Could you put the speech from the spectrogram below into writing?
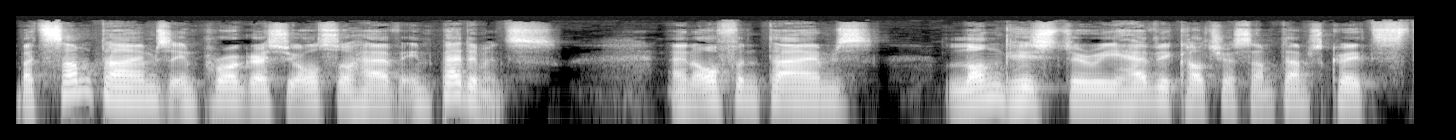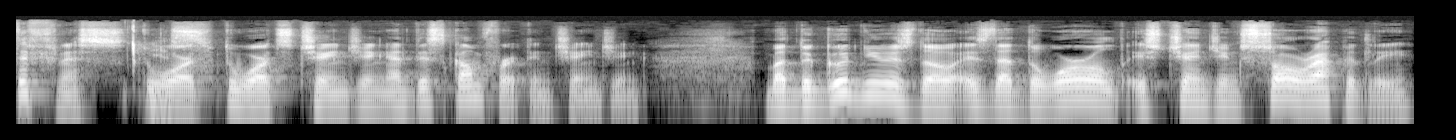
But sometimes in progress, you also have impediments. And oftentimes, long history, heavy culture sometimes creates stiffness towards, yes. towards changing and discomfort in changing. But the good news, though, is that the world is changing so rapidly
